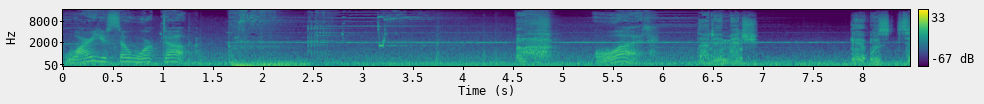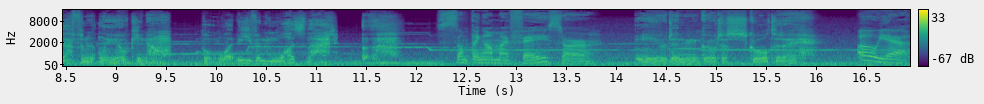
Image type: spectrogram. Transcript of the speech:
Why are you so worked up? what? That image. It was definitely Okino. But what even was that? Something on my face, or... You didn't go to school today? Oh yeah,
